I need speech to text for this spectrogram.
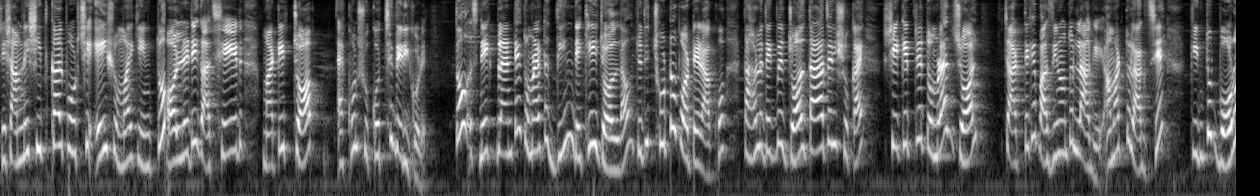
যে সামনে শীতকাল পড়ছে, এই সময় কিন্তু অলরেডি গাছের মাটির টপ এখন শুকোচ্ছে দেরি করে। তো স্নেক প্ল্যান্টে তোমরা একটা দিন দেখেই জল দাও। যদি ছোট পটে রাখো, তাহলে দেখবে জল তাড়াতাড়ি শুকায়। সেক্ষেত্রে তোমরা জল চার থেকে পাঁচ দিন অন্তর লাগে। আমার তো লাগছে। কিন্তু বড়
